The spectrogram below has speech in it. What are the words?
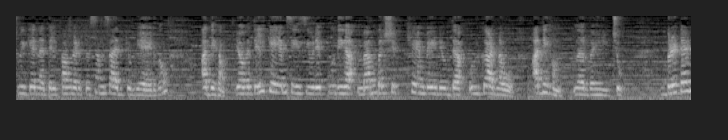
സ്വീകരണത്തിൽ പങ്കെടുത്ത് സംസാരിക്കുകയായിരുന്നു അദ്ദേഹം. യോഗത്തിൽ കെ എം സി സിയുടെ പുതിയ മെമ്പർഷിപ്പ് ക്യാമ്പയിന്റെ ഉദ്ഘാടനവും അദ്ദേഹം നിർവഹിച്ചു. Britain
